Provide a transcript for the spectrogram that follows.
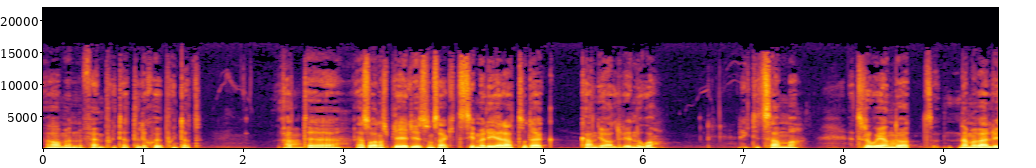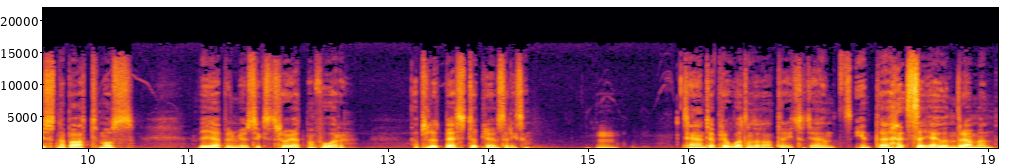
ja, men 5.1 eller 7.1. Ja. Att, eh, alltså annars blir det ju som sagt simulerat och det kan ju aldrig nå riktigt samma. Jag tror ju ändå att när man väl lyssnar på Atmos via Apple Music så tror jag att man får absolut bäst upplevelse liksom. Mm. Sen har inte jag provat något annat direkt så att jag kan inte säga hundra men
